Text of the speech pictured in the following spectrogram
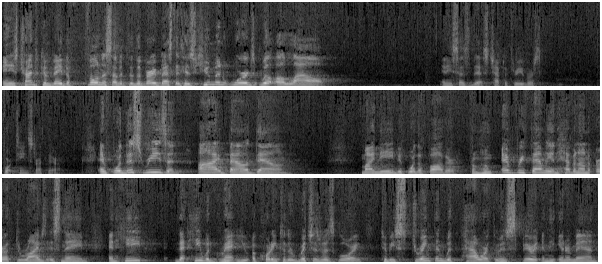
And he's trying to convey the fullness of it to the very best that his human words will allow. And he says this, chapter 3, verse 14, start there. And for this reason, I bow down my knee before the Father, from whom every family in heaven and on earth derives its name, and he that he would grant you, according to the riches of his glory, to be strengthened with power through his Spirit in the inner man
